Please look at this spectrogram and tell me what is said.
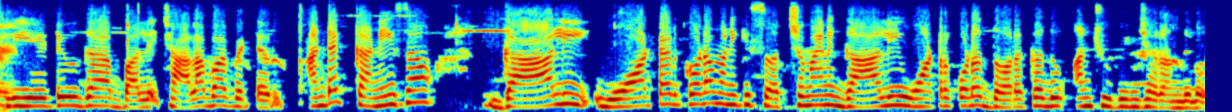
క్రియేటివ్గా భలే చాలా బాగా పెట్టారు. అంటే కనీసం గాలి వాటర్ కూడా మనకి స్వచ్ఛమైన గాలి వాటర్ కూడా దొరకదు అని చూపించారు అందులో.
